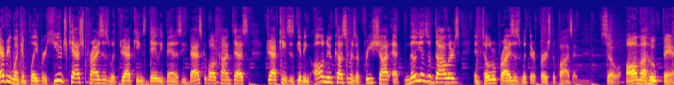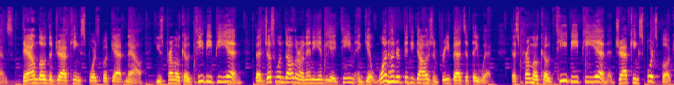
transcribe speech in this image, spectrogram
Everyone can play for huge cash prizes with DraftKings Daily Fantasy Basketball Contest. DraftKings is giving all new customers a free shot at millions of dollars in total prizes with their first deposit. So, all my hoop fans, download the DraftKings Sportsbook app now. Use promo code TBPN. Bet just $1 on any NBA team and get $150 in free bets if they win. That's promo code TBPN at DraftKings Sportsbook,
